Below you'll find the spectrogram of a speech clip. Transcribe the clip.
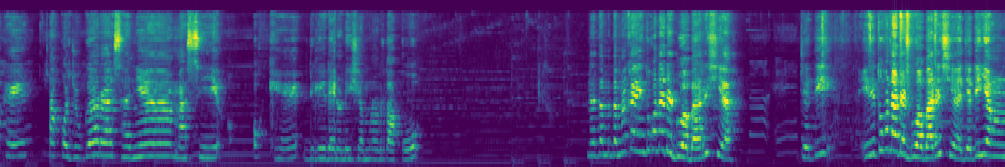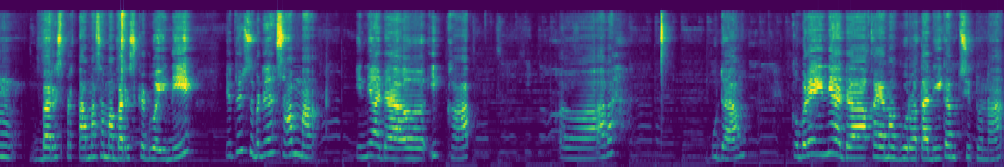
oke. Okay. taco juga rasanya masih oke okay di lidah Indonesia menurut aku. Nah teman-teman kan itu kan ada dua baris ya? Jadi ini tuh kan ada dua baris ya? Jadi yang baris pertama sama baris kedua ini itu sebenarnya sama. Ini ada uh, ikat uh, apa? Udang. Kemudian ini ada kayak maguro tadi kan si tuna.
